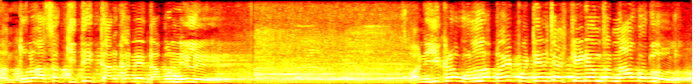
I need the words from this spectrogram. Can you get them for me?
आणि तुला असं किती कारखाने दाबून नेले? आणि इकडं वल्लभभाई पटेलच्या स्टेडियमचं नाव बदलवलं.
